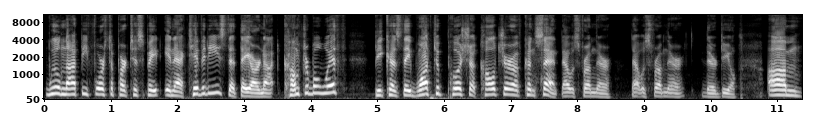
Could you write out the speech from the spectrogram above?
will not be forced to participate in activities that they are not comfortable with because they want to push a culture of consent. That was from their that was from their their deal. Um,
